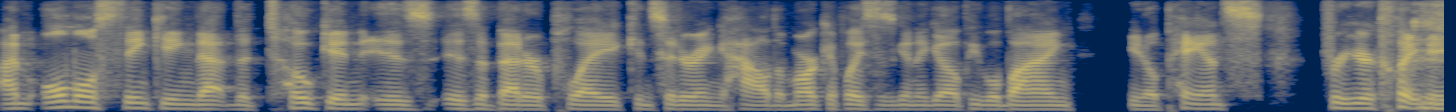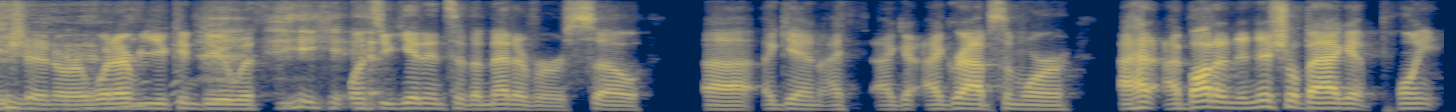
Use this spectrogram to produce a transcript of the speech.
I'm almost thinking that the token is is a better play considering how the marketplace is going to go. People buying, you know, pants for your clay nation or whatever you can do with yeah. once you get into the metaverse. So uh, again, I, I I grabbed some more. I had I bought an initial bag at point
